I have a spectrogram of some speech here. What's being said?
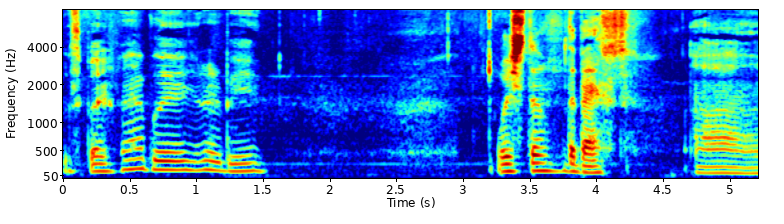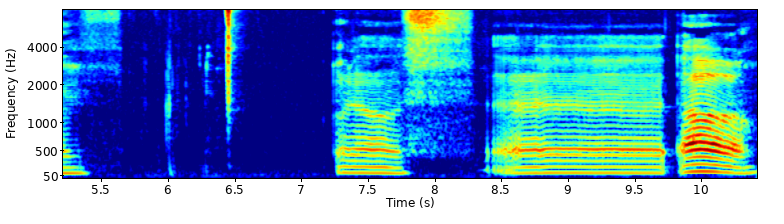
respect family. You know what I mean. Wish them the best. Um. What else? Uh. Oh.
